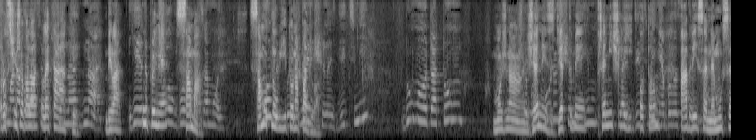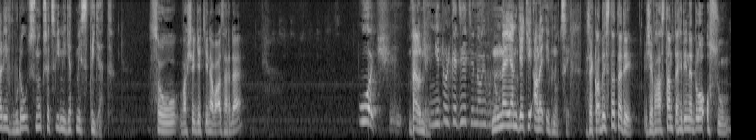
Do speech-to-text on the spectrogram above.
rozšiřovala letáky. Byla úplně sama. Samotnou jí to napadlo. Možná ženy s dětmi přemýšlejí o tom, aby se nemuseli v budoucnu před svými dětmi stydět. Jsou vaše děti na vás hrdé? Velmi. Nejen děti, ale i vnuci. Řekla byste tedy, že vás tam tehdy nebylo osm,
